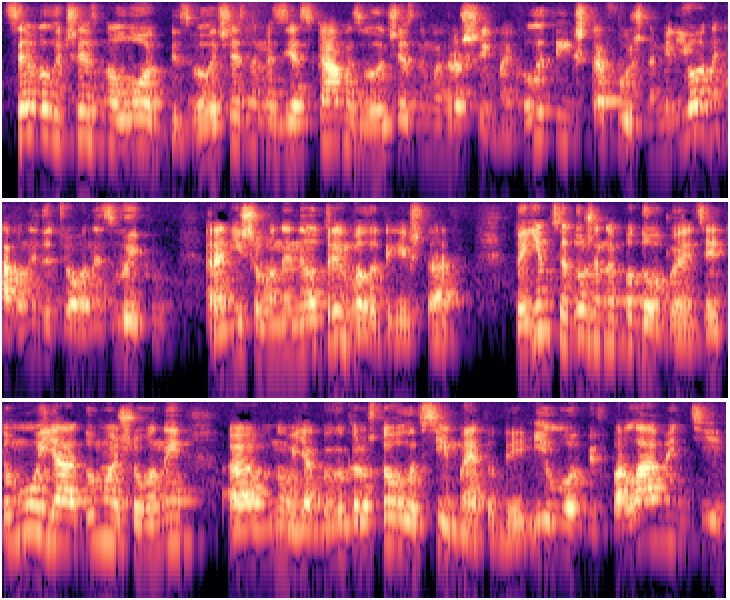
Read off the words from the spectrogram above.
це величезне лоббі з величезними зв'язками, з величезними грошима. І коли ти їх штрафуєш на мільйони, а вони до цього не звикли. Раніше вони не отримували таких штрафів. То їм це дуже не подобається, і тому я думаю, що вони ну якби використовували всі методи, і лобі в парламенті,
